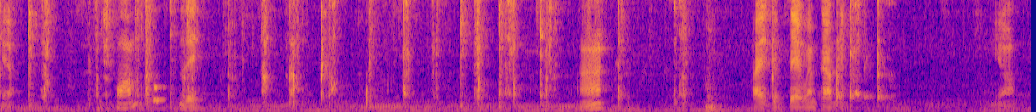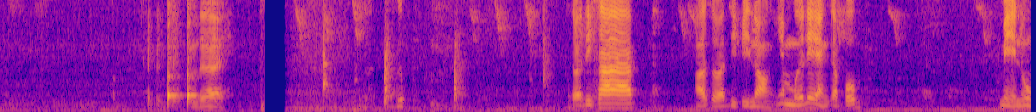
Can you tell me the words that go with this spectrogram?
เดี๋ยหอมปุ๊บเลยอะไปเสพๆกันครับเลยนี่เนาะเสพๆกันเลยปึ๊บสวัสดีครับ เอาสวัสดีพี่น้องยังมือแดงครับผม เมนู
